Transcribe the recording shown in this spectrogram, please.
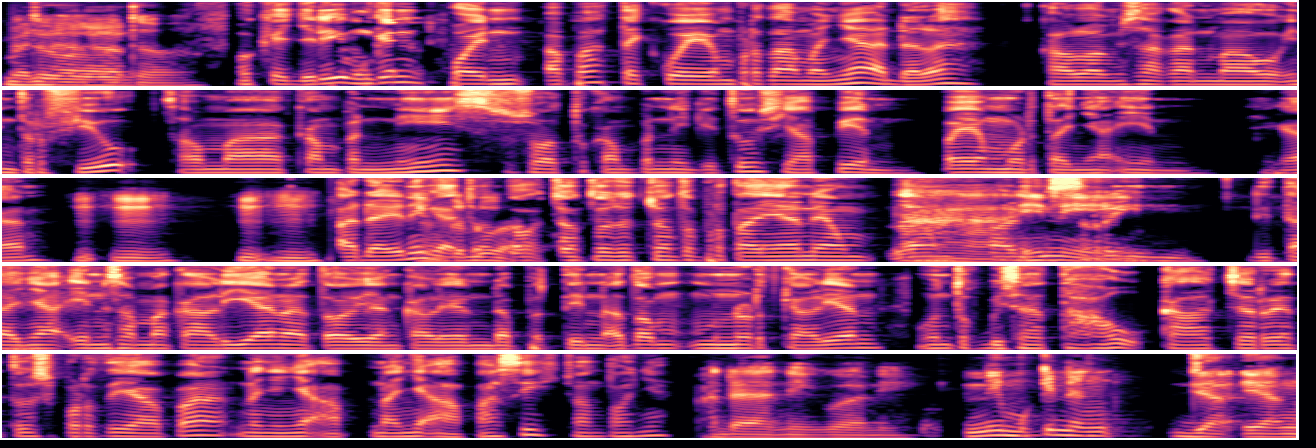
betul betul. Oke, jadi mungkin poin apa takeaway yang pertamanya adalah kalau misalkan mau interview sama company, sesuatu company gitu siapin apa yang mau ditanyain, ya kan? Mm-mm, mm-mm. Ada ini Yang nggak kedua. contoh contoh contoh pertanyaan yang, yang Nah, paling ini. sering ditanyain sama kalian atau yang kalian dapetin atau menurut kalian untuk bisa tahu culture-nya itu seperti apa? Nanyanya nanya apa sih contohnya? Ada nih gue nih. Ini mungkin yang yang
